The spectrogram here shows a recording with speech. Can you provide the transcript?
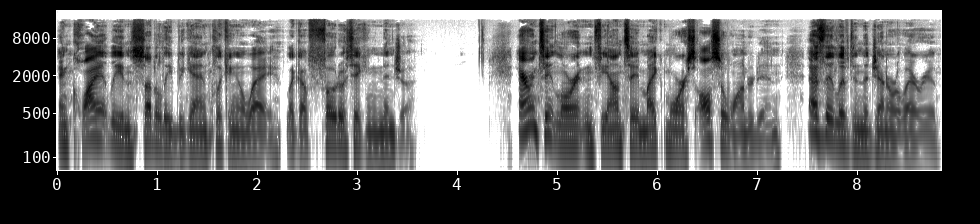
and quietly and subtly began clicking away, like a photo taking ninja. Aaron St. Laurent and fiance Mike Morris also wandered in, as they lived in the general area.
